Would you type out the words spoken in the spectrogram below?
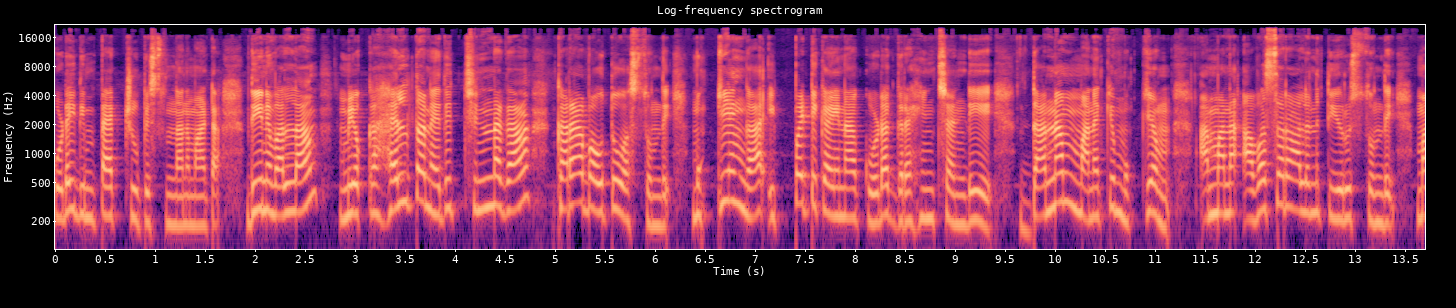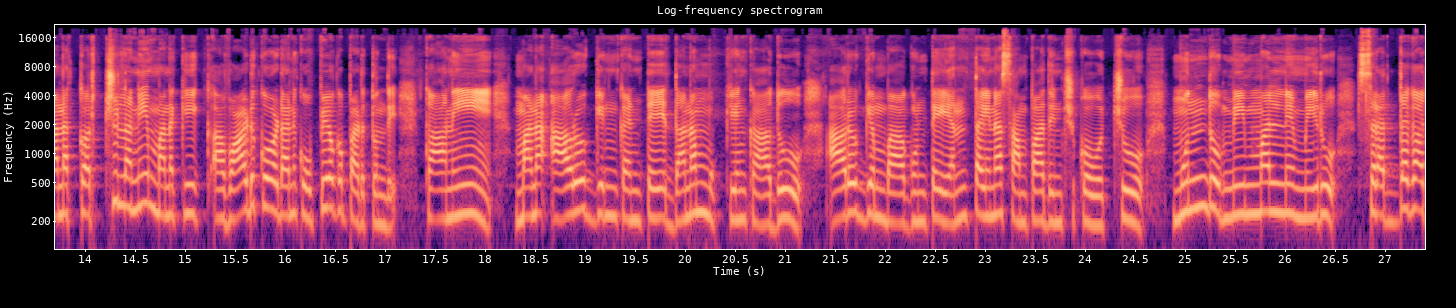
కూడా ఇది ఇంపాక్ట్ చూపిస్తుంది అనమాట దీనివల్ల మీ యొక్క హెల్త్ అనేది చిన్నగా ఖరాబ్ అవుతూ వస్తుంది. ముఖ్యంగా ఇప్పటికైనా కూడా గ్రహించండి. ధనం మనకి ముఖ్యం. మన అవసరాలను తీరుస్తుంది. మన ఖర్చులని మనకి వాడుకోవడానికి ఉపయోగపడుతుంది. కానీ మన ఆరోగ్యం కంటే ధనం ముఖ్యం కాదు. ఆరోగ్యం బాగుంటే ఎంతైనా సంపాదించుకోవచ్చు. ముందు మిమ్మల్ని మీరు శ్రద్ధగా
